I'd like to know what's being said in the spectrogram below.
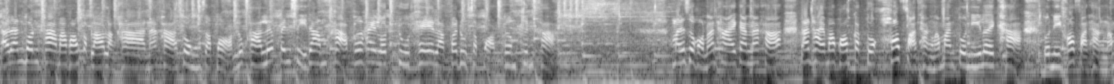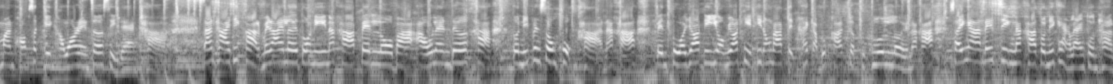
แล้วด้านบนค่ะมาพร้อมกับราวหลังคานะคะทรงสปอร์ตลูกค้าเลือกเป็นสีดำค่ะ เพื่อให้รถดูเท่แล้วก็ดูสปอร์ตเพิ่มขึ้นค่ะ มาในส่วนของด้านท้ายกันนะคะ ด้านท้ายมาพร้อมกับตัวครอบฝาถังน้ำมันตัวนี้เลยค่ะ ตัวนี้ครอบฝาถังน้ำมันพร้อมสกรีนคำว่า Ranger สีแดงค่ะ ด้านท้ายที่ขาดไม่ได้เลยตัวนี้นะคะ เป็นโลบา Outlander ค่ะ ตัวนี้เป็นทรงหกขานะคะ เป็นตัวยอดนิยมยอดฮิตที่น้องดาติดให้กับลูกค้าเกือบทุกรุ่นเลยนะคะ ใช้งานได้จริงนะคะ ตัวนี้แข็งแรงทนทาน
